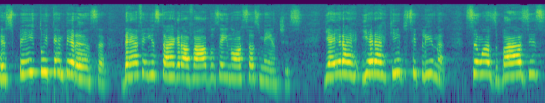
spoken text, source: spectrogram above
Respeito e temperança devem estar gravados em nossas mentes. E a hierarquia e disciplina são as bases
